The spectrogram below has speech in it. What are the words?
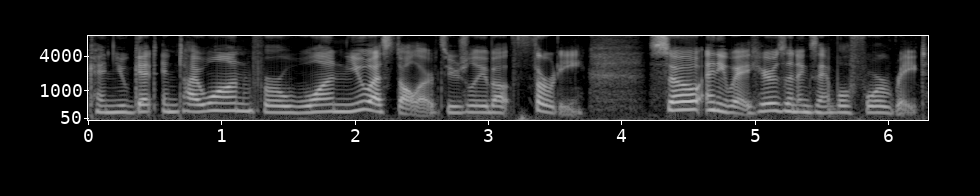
can you get in Taiwan for one US dollar? It's usually about 30. So, anyway, here's an example for rate.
